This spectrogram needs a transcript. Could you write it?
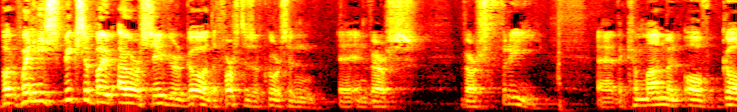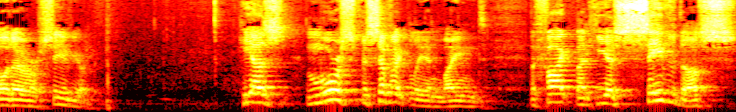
But when he speaks about our Saviour God, the first is, of course, in, uh, in verse, verse 3, uh, the commandment of God our Saviour. He has more specifically in mind the fact that he has saved us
